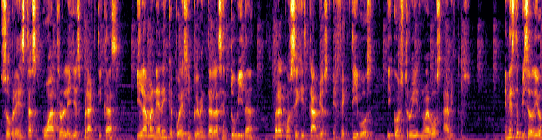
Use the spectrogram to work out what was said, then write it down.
sobre estas cuatro leyes prácticas y la manera en que puedes implementarlas en tu vida para conseguir cambios efectivos y construir nuevos hábitos. En este episodio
